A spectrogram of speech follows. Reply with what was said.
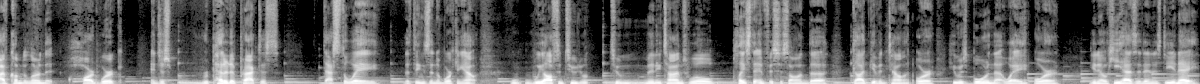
I've come to learn that hard work and just repetitive practice, that's the way that things end up working out. We often too too many times will place the emphasis on the God-given talent or he was born that way or you know he has it in his DNA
